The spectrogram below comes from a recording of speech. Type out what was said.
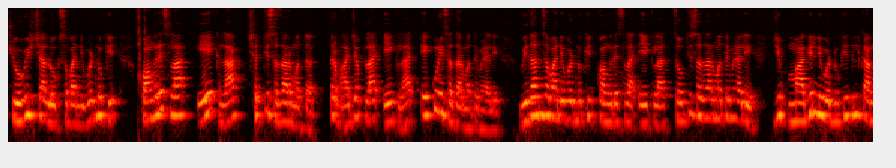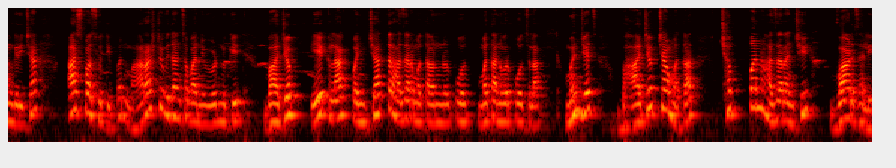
चोवीसच्या लोकसभा निवडणुकीत काँग्रेसला एक लाख छत्तीस हजार मतं तर भाजपला एक लाख एकोणीस हजार मतं मिळाली. विधानसभा निवडणुकीत काँग्रेसला एक लाख चौतीस हजार मतं मिळाली जी मागील निवडणुकीतील कामगिरीच्या आसपास होती पण महाराष्ट्र विधानसभा निवडणुकीत भाजप एक लाख पंच्याहत्तर हजार मतांवर पो मतांवर पोहोचला. म्हणजेच भाजपच्या मतात छप्पन हजारांची वाढ झाली.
